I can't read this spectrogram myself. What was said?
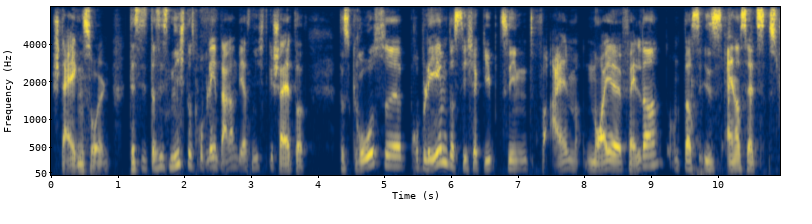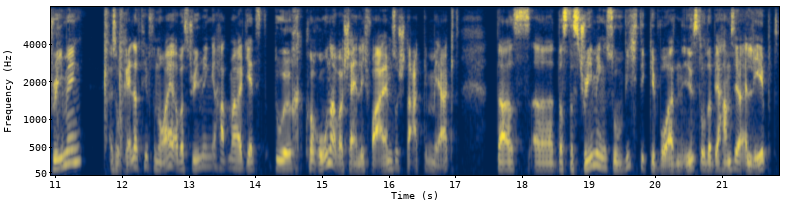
steigen sollen. Das ist, das ist nicht das Problem, daran wäre es nicht gescheitert. Das große Problem, das sich ergibt, sind vor allem neue Felder. Und das ist einerseits Streaming, also relativ neu, aber Streaming hat man halt jetzt durch Corona wahrscheinlich vor allem so stark gemerkt, dass, äh, dass das Streaming so wichtig geworden ist. Oder wir haben es ja erlebt,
